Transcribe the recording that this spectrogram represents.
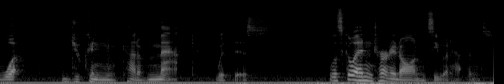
what you can kind of map with this. Let's go ahead and turn it on and see what happens.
